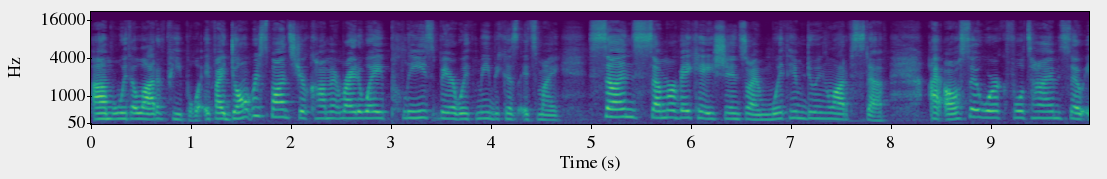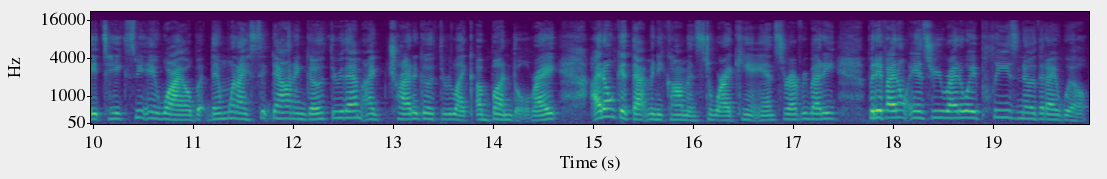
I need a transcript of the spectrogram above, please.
um, with a lot of people. If I don't respond to your comment right away, please bear with me because it's my son's summer vacation, so I'm with him doing a lot of stuff. I also work full time, so it takes me a while, but then when I sit down and go through them, I try to go through like a bundle, right? I don't get that many comments to where I can't answer everybody, but if I don't answer you right away, please know that I will.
